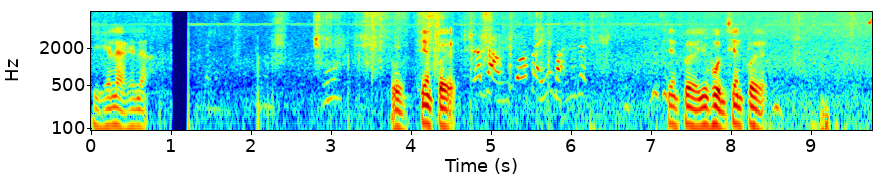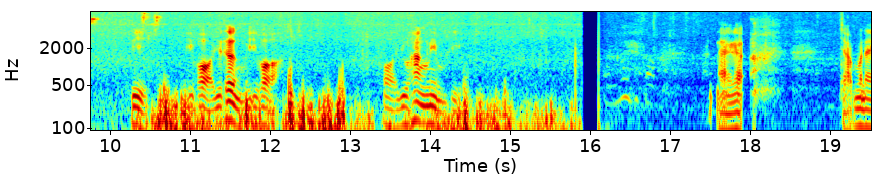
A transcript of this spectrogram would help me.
นี่เห็นแล้วเห็นแล้วโอ้เสียนเปิดเสียนเปิดอยู่พุ่นเสียนเปิดพี่พี่พ่ออยู่เทิงพี่พ่อพ่ออยู่ห้างนิ่มพี่ได้แล้ว จับมาได้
